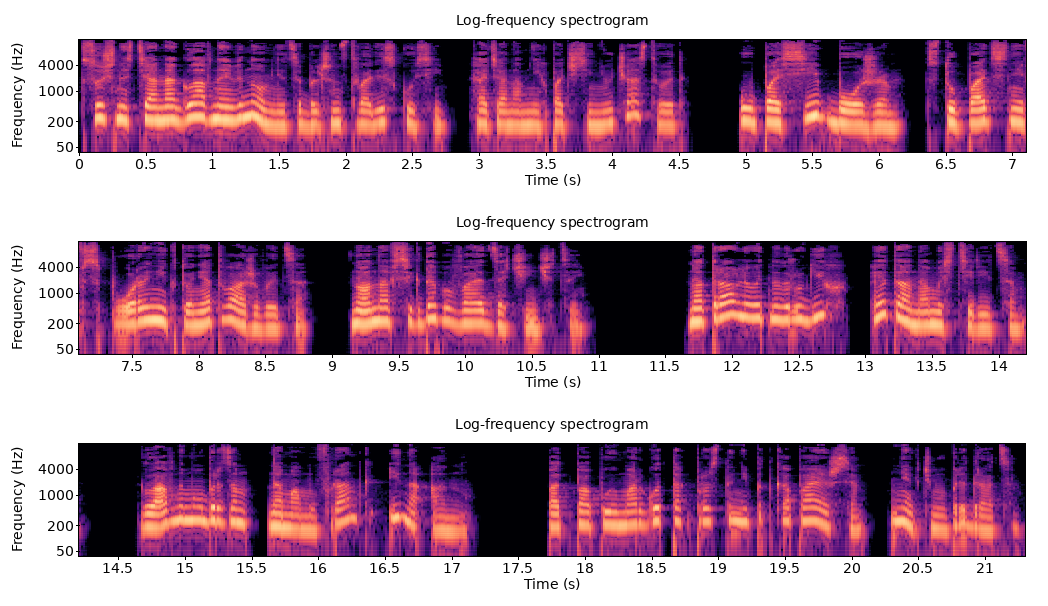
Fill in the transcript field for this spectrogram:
В сущности, она главная виновница большинства дискуссий, хотя она в них почти не участвует, Упаси Боже, вступать с ней в споры никто не отваживается, но она всегда бывает зачинщицей. Натравливать на других – это она мастерица. Главным образом на маму Франк и на Анну. Под папу и Марго так просто не подкопаешься, не к чему придраться.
